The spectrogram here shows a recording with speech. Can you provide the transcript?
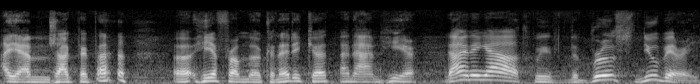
I am Jacques Pepin, uh, here from uh, Connecticut, and I'm here dining out with the Bruce Newberry.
